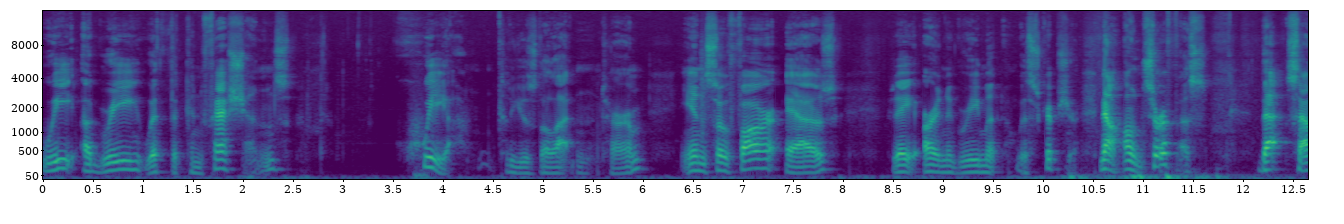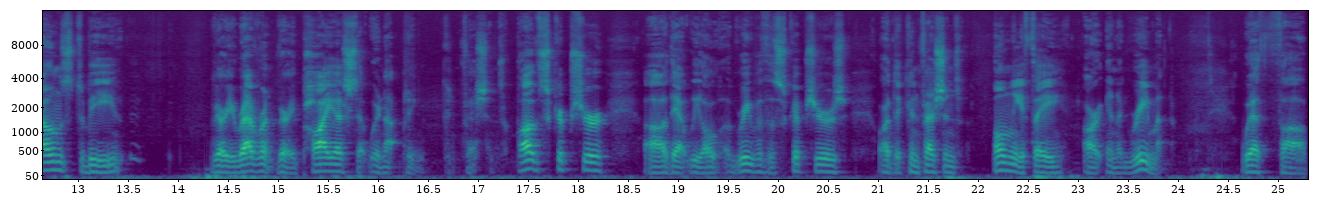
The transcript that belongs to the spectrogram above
We agree with the confessions, quia, to use the Latin term, insofar as they are in agreement with Scripture. Now, on surface, that sounds to be very reverent, very pious, that we're not putting confessions above Scripture, uh, that we all agree with the Scriptures, or the confessions only if they are in agreement with uh,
